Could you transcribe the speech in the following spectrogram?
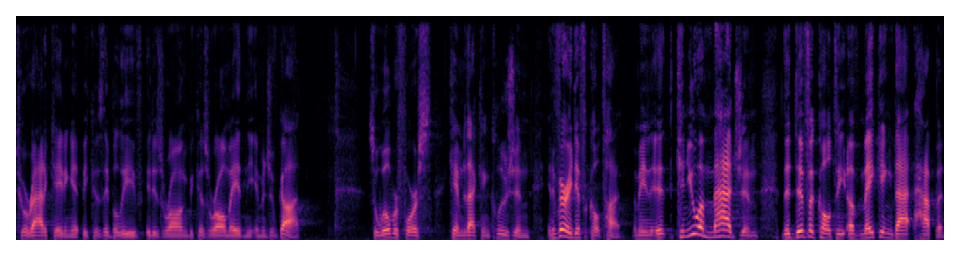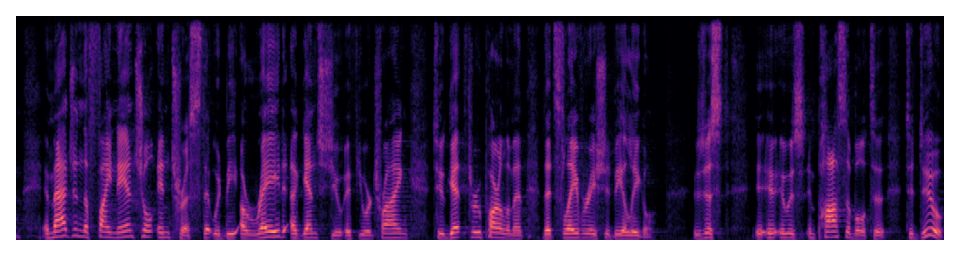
to eradicating it because they believe it is wrong because we're all made in the image of God. So Wilberforce came to that conclusion in a very difficult time. I mean, it, can you imagine the difficulty of making that happen? Imagine the financial interests that would be arrayed against you if you were trying to get through Parliament that slavery should be illegal. It was just, it, it, was impossible to, to do.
